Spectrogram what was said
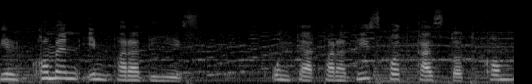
Willkommen im Paradies. Unter paradiespodcast.com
